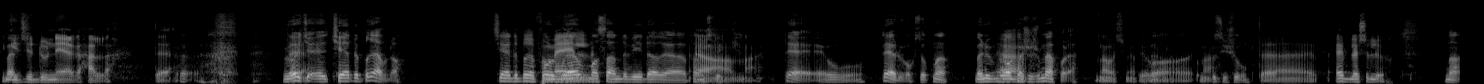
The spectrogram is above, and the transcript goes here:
jeg gidder ikke donere heller. Det Men det er ikke kjedebrev, da. Kjedebrev på mail. brev må sende videre fem Ja, stykk. nei. Det er jo det er du vokst opp med. Men du var Ja. kanskje ikke med på det? Jeg var ikke med på Du på var i opposisjon? Det, jeg ble ikke lurt. Nei.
